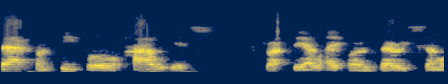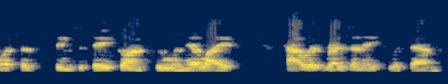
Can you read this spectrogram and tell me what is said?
back from people, how it's struck their life are very similar to things that they've gone through in their life, how it resonates with them.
